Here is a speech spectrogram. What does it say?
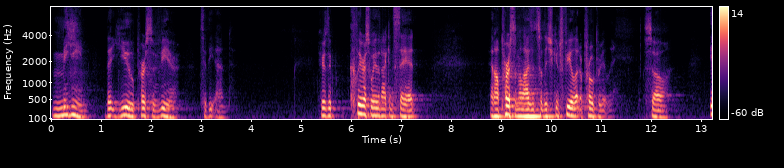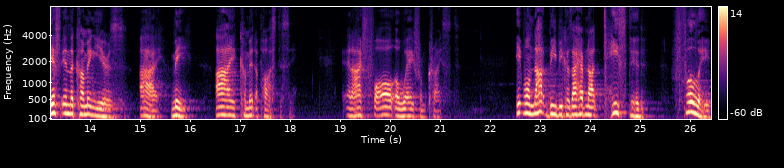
mean that you persevere to the end. Here's the clearest way that I can say it, and I'll personalize it so that you can feel it appropriately. So, if in the coming years I, me, I commit apostasy and I fall away from Christ, it will not be because I have not tasted fully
